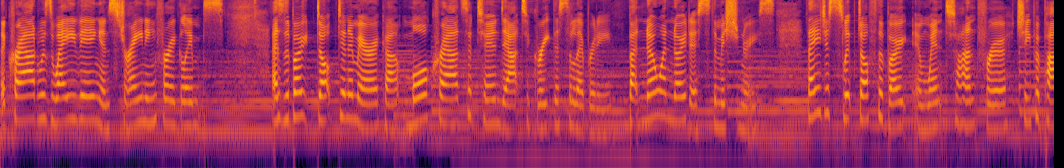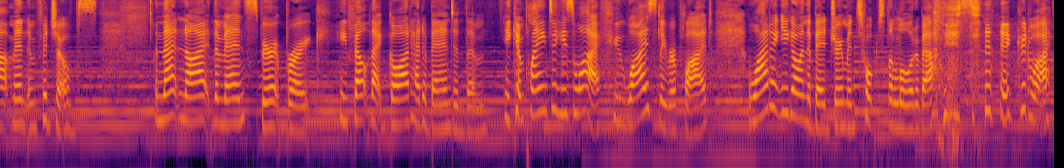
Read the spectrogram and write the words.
The crowd was waving and straining for a glimpse. As the boat docked in America, more crowds had turned out to greet the celebrity, but no one noticed the missionaries. They just slipped off the boat and went to hunt for a cheap apartment and for jobs. And that night, the man's spirit broke. He felt that God had abandoned them. He complained to his wife, who wisely replied, Why don't you go in the bedroom and talk to the Lord about this? Good wife.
